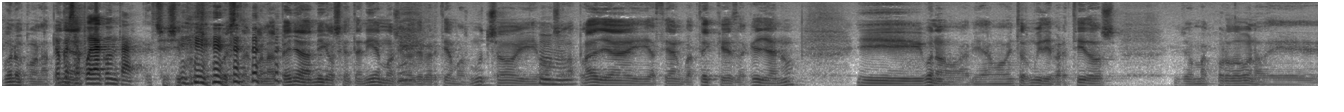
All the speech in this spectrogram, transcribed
Bueno, con la Lo peña... que se pueda contar. Sí, sí, por supuesto. Con la peña de amigos que teníamos y nos divertíamos mucho, y íbamos a la playa y hacían guateques de aquella, ¿no? Y bueno, había momentos muy divertidos. Yo me acuerdo, bueno, de,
